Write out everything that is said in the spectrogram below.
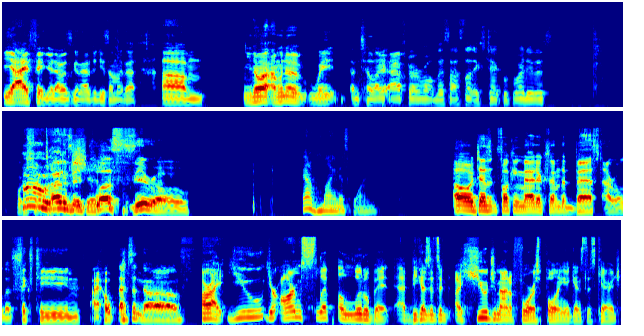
Yeah, I figured I was gonna have to do something like that. Um, you know what? I'm gonna wait until I after I roll this athletics check before I do this. We're gonna start talking shit. zero. Yeah, got minus one. Oh, it doesn't fucking matter because I'm the best. I rolled a 16. I hope that's enough. All right, you your arms slip a little bit uh, because it's a, a huge amount of force pulling against this carriage,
